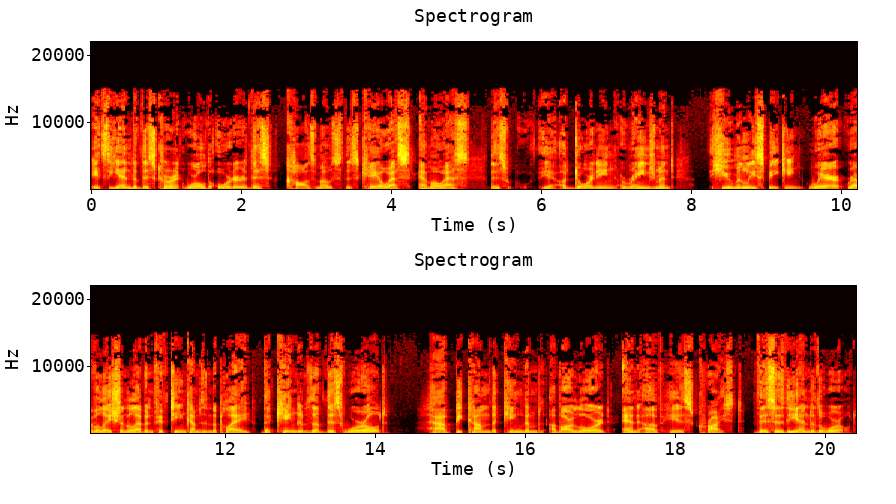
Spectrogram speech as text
It's the end of this current world order, this cosmos, this K-O-S-M-O-S, this yeah, adorning arrangement, humanly speaking, where Revelation 11:15 comes into play. The kingdoms of this world have become the kingdoms of our Lord and of his Christ. This is the end of the world.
